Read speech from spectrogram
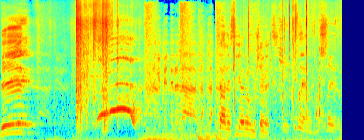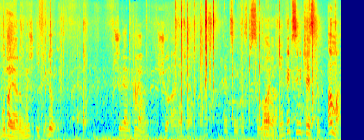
1 Bir tanesi yarılmış evet. Bu da yarılmış. Bu da yarılmış. Bu da yarılmış. İki, dur. Şuraya bir koyalım. Şu an önce yaptığımız. Hepsini kesmişsin. Koy bakayım. Hepsini kestim ama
